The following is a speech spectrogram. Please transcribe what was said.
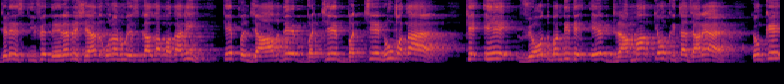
ਜਿਹੜੇ ਅਸਤੀਫੇ ਦੇ ਰਹੇ ਨੇ, ਸ਼ਾਇਦ ਉਹਨਾਂ ਨੂੰ ਇਸ ਗੱਲ ਦਾ ਪਤਾ ਨਹੀਂ ਕਿ ਪੰਜਾਬ ਦੇ ਬੱਚੇ ਬੱਚੇ ਨੂੰ ਪਤਾ ਹੈ ਕਿ ਇਹ ਵਿਉਂਤਬੰਦੀ ਤੇ ਇਹ ਡਰਾਮਾ ਕਿਉਂ ਕੀਤਾ ਜਾ ਰਿਹਾ ਹੈ। ਕਿਉਂਕਿ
